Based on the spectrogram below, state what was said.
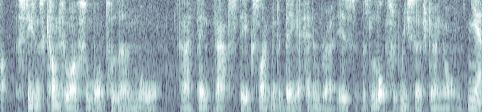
uh, students come to us and want to learn more. And I think that's the excitement of being at Edinburgh is there's lots of research going on. Yeah.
